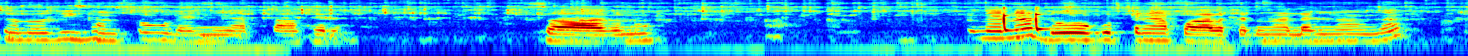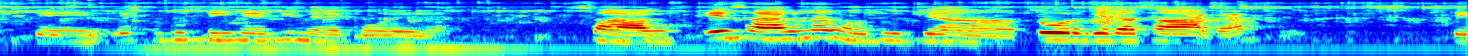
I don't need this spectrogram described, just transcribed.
ਚਲੋ ਜੀ ਹੁਣ ਧੋ ਲੈਣੇ ਆਪਾਂ ਫਿਰ। ਸਾਗ ਨੂੰ। ਤੇ ਮੈਂ ਨਾ ਦੋ ਗੁੱਟੀਆਂ ਪਾਲਕ ਦੀਆਂ ਲਈਆਂ ਨਾ ਤੇ ਇੱਕ ਗੁੱਟੀ ਹੈਗੀ ਮੇਰੇ ਕੋਲੇ ਆ। ਸਾਗ ਇਹ ਸਾਗ ਨਾ ਉਹ ਦੂਜਾ ਤੋਰਗੇ ਦਾ ਸਾਗ ਆ। ਤੇ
